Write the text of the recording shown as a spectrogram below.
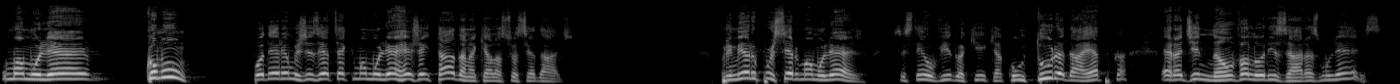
Uma mulher comum, poderíamos dizer até que uma mulher rejeitada naquela sociedade. Primeiro, por ser uma mulher, vocês têm ouvido aqui que a cultura da época era de não valorizar as mulheres.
